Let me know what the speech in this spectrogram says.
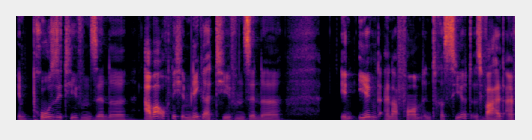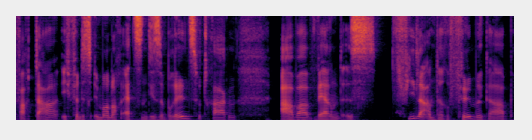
im positiven Sinne, aber auch nicht im negativen Sinne in irgendeiner Form interessiert. Es war halt einfach da. Ich finde es immer noch ätzend, diese Brillen zu tragen. Aber während es viele andere Filme gab,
